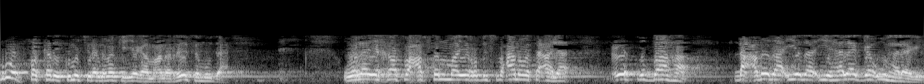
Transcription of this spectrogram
ruux fakaday kuma jira nimanka iyaga mana reer samuud ah. Walaa yakhaafu cabsan maayo rabbi subxaana wa tacaala cuqbaha dhacdadaa iyadaa iyo halaaggaa uu halaagay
